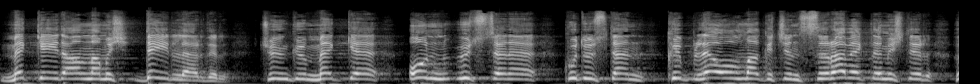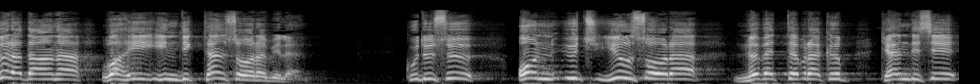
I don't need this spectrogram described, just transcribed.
Mekke'yi de anlamış değillerdir çünkü Mekke 13 sene Kudüs'ten kıble olmak için sıra beklemiştir Hıra Dağı'na vahiy indikten sonra bile. Kudüs'ü 13 yıl sonra nöbette bırakıp kendisi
